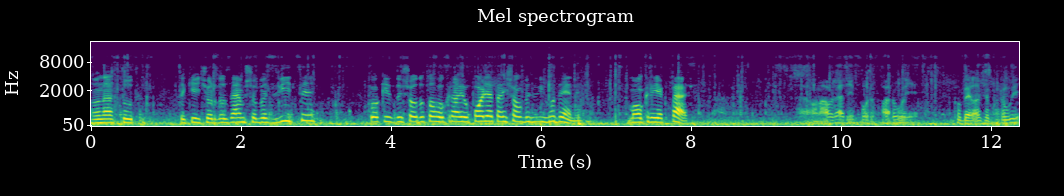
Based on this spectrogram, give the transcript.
У нас тут такий чорнозем, що без звідси, поки дійшов до того краю поля, та йшов без дві години. Мокрий як пес. Вона вже парує. Кобила вже парує.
